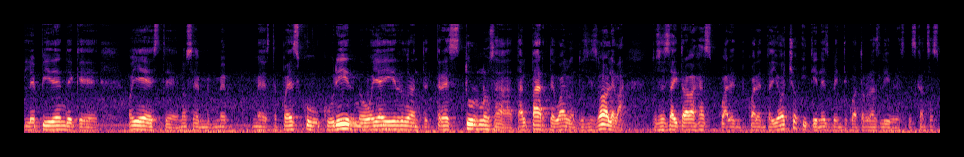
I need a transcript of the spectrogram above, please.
le piden de que, oye, este, no sé, me, me- este, puedes cu- cubrir, me voy a ir durante tres turnos a tal parte o algo. Entonces, órale, va. Entonces ahí trabajas 40 48 y tienes 24 horas libres. Descansas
